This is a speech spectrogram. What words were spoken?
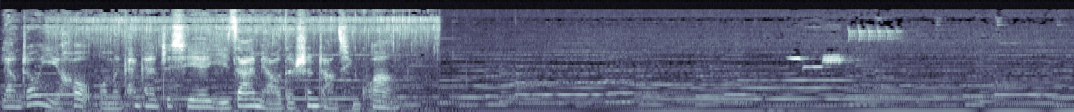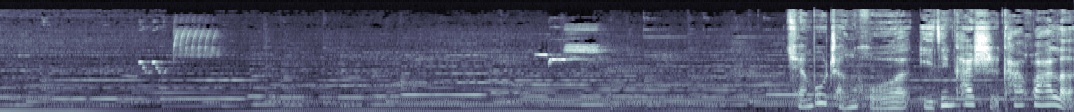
两周以后，我们看看这些移栽苗的生长情况。全部成活，已经开始开花了。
